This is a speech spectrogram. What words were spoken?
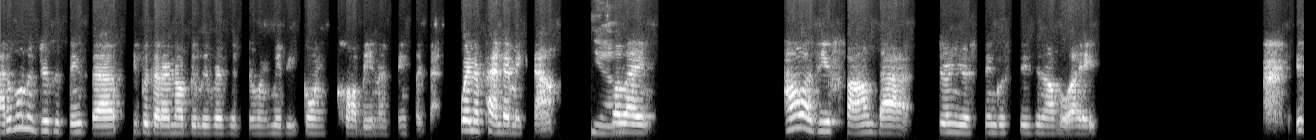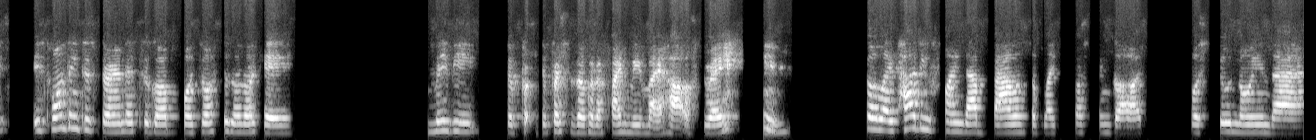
I don't want to do the things that people that are not believers are doing, maybe going clubbing and things like that. We're in a pandemic now. Yeah. But like how have you found that during your single season of like it's it's one thing to surrender to God, but to also that okay, maybe the the person's not gonna find me in my house, right? Mm-hmm. so like, how do you find that balance of like trusting God, but still knowing that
